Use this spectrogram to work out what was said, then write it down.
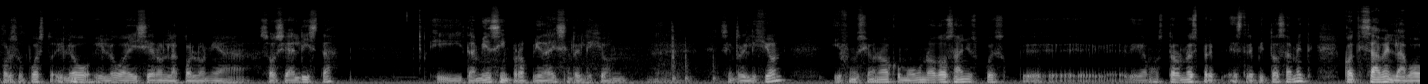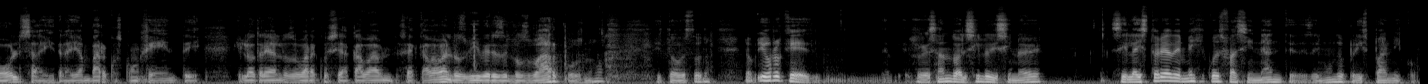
por supuesto, y luego, y luego ahí hicieron la colonia socialista y también sin propiedad y sin religión, eh, sin religión, y funcionó como uno o dos años, pues, digamos, tronó estrepitosamente. Cotizaba en la bolsa y traían barcos con gente, y lo traían los barcos y se acababan, se acababan los víveres de los barcos, ¿no? Y todo esto. yo creo que regresando al siglo XIX, si la historia de México es fascinante desde el mundo prehispánico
